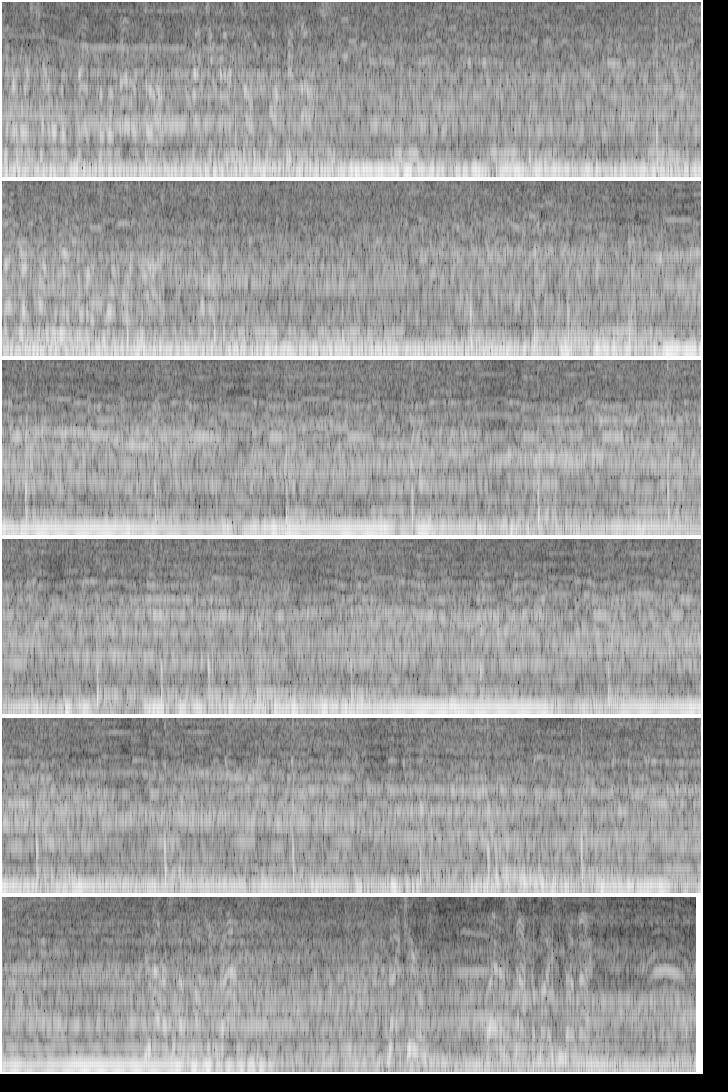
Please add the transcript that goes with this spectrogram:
Again, we're Shadow of from America. Thank you guys so fucking much. Bend your fucking heads with us one more Thank you. Greater sacrifices, I'm next.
